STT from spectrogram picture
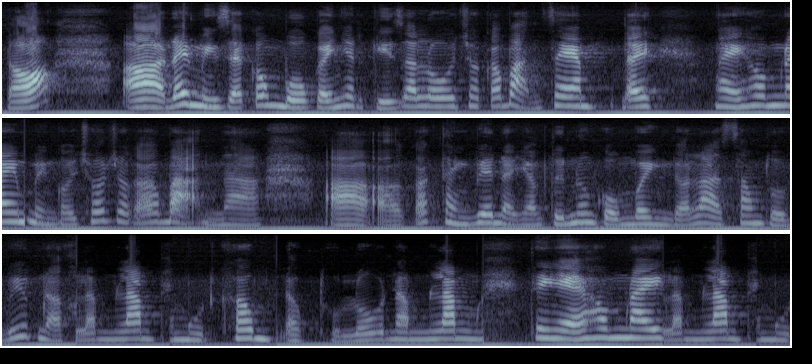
đó à, đây mình sẽ công bố cái nhật ký zalo cho các bạn xem. Đây ngày hôm nay mình có chốt cho các bạn là à, ở các thành viên ở nhóm tứ nương của mình đó là song thủ vip là 55 10 độc thủ lô 55 thì ngày hôm nay 55 10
